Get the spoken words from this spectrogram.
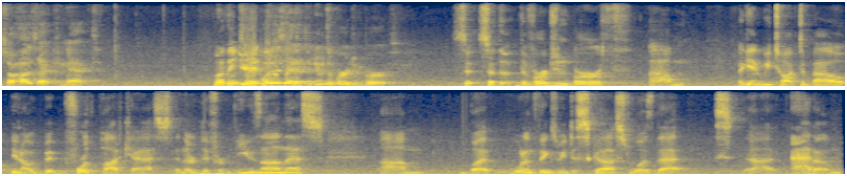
So how does that connect? Well, I think that- what does that have to do with the virgin birth? So, so the, the virgin birth, um, again, we talked about, you know, before the podcast, and there are different views on this. Um, but one of the things we discussed was that uh, Adam,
